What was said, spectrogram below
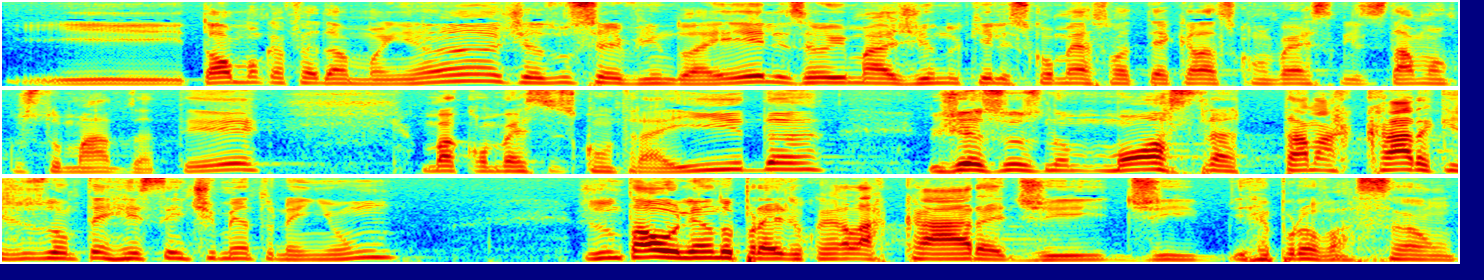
e tomam o café da manhã, Jesus servindo a eles. Eu imagino que eles começam a ter aquelas conversas que eles estavam acostumados a ter, uma conversa descontraída. Jesus mostra, está na cara que Jesus não tem ressentimento nenhum. Jesus não está olhando para ele com aquela cara de, de, reprovação.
